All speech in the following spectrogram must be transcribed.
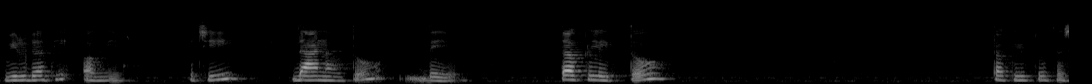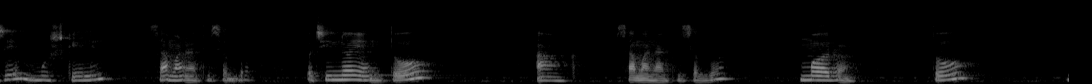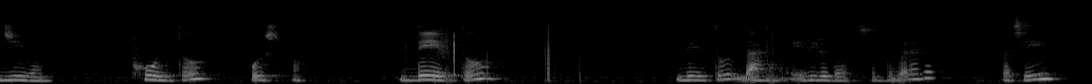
વિરુદ્ધાર્થી અમીર. પછી દાનવ તો દેવ. તકલીફ તો તકલીફ તો થશે મુશ્કેલી સમાનાર્થી શબ્દ. પછી નયન તો આંખ. સમાનાર્થી શબ્દ. મરણ તો જીવન. ફૂલ તો પુષ્પ. દેવ તો દેવ તો દાનવ એ વિરુદ્ધાર્થી શબ્દ, બરાબર? પછી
